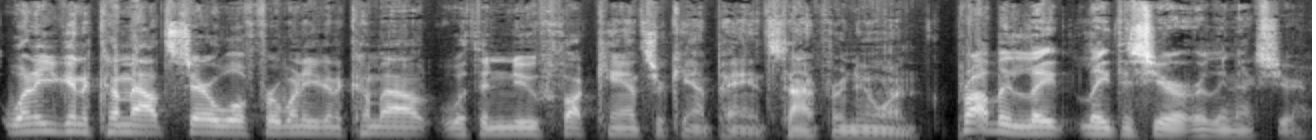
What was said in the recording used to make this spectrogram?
when are you going to come out, Sarah Wolf? Wolfer? When are you going to come out with a new fuck cancer campaign? It's time for a new one. Probably late late this year, early next year.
